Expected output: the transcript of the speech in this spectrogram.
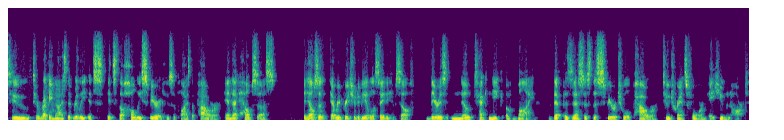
to to recognize that really it's it's the Holy Spirit who supplies the power, and that helps us. It helps every preacher to be able to say to himself, "There is no technique of mine that possesses the spiritual power to transform a human heart."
